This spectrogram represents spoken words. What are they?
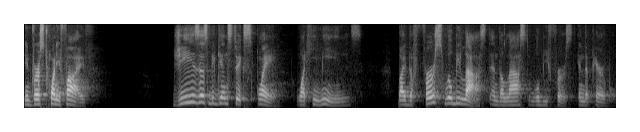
In verse 25, Jesus begins to explain what he means by the first will be last and the last will be first in the parable.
